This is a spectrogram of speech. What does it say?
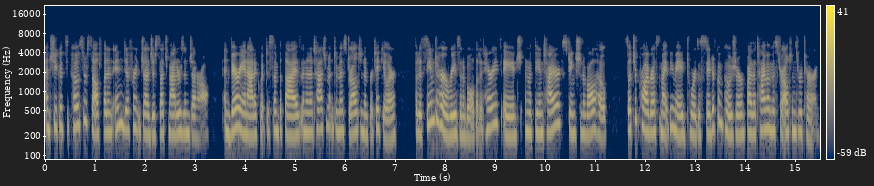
and she could suppose herself but an indifferent judge of such matters in general, and very inadequate to sympathize in an attachment to Mr. Elton in particular, but it seemed to her reasonable that at Harriet's age, and with the entire extinction of all hope, such a progress might be made towards a state of composure by the time of Mr. Elton's return,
